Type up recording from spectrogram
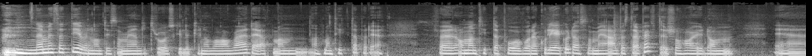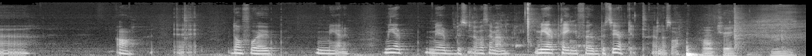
Nej men så att det är väl någonting som jag ändå tror skulle kunna vara av värde. Att man, att man tittar på det. För om man tittar på våra kollegor då som är arbetsterapeuter så har ju de... Eh, ja, eh, de får ju mer, mer, mer, vad säger man? mer peng för besöket eller så. Okej. Det,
